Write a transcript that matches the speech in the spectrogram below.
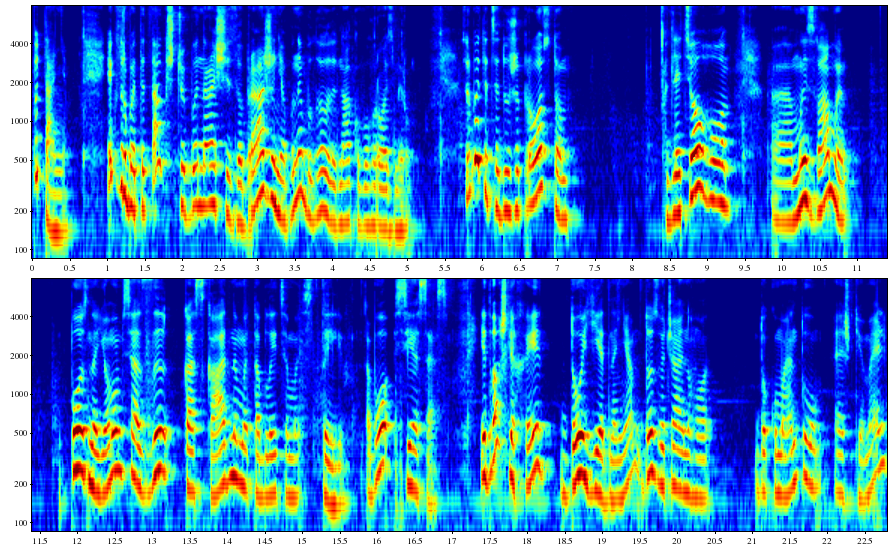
Питання: як зробити так, щоб наші зображення вони були одинакового розміру? Зробити це дуже просто. Для цього е, ми з вами познайомимося з каскадними таблицями стилів або CSS. Є два шляхи доєднання до звичайного документу HTML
